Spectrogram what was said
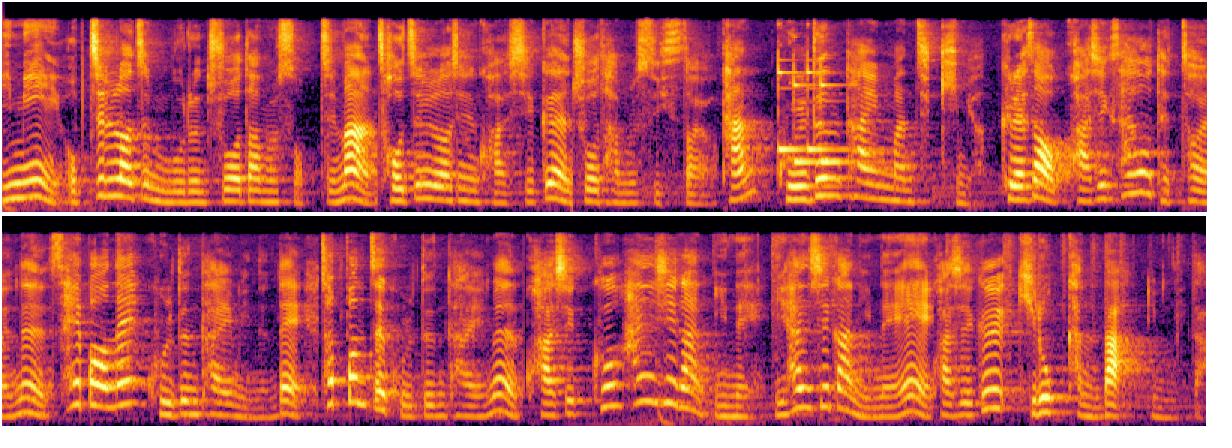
이미 엎질러진 물은 주워 담을 수 없지만 저질러진 과식은 주워 담을 수 있어요. 단 골든타임만 지키면. 그래서 과식 사후 대처에는 세 번의 골든타임이 있는데 첫 번째 골든타임은 과식 후 1시간 이내 이 1시간 이내에 과식을 기록한다 입니다.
